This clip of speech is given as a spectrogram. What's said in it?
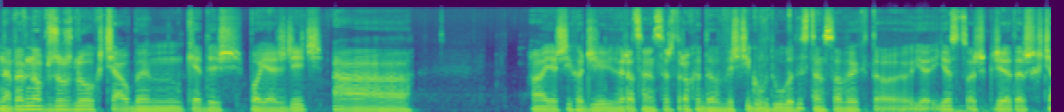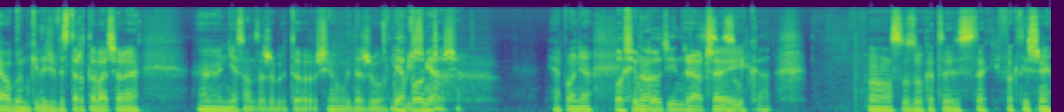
Na pewno w żużlu chciałbym kiedyś pojeździć, a, a jeśli chodzi, wracając też trochę do wyścigów długodystansowych, to je- jest coś, gdzie też chciałbym kiedyś wystartować, ale e, nie sądzę, żeby to się wydarzyło w najbliższym Japonia? czasie. Japonia. 8 No, godzin. raczej- Suzuka. O, Suzuka to jest taki faktycznie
